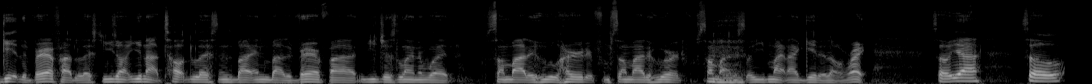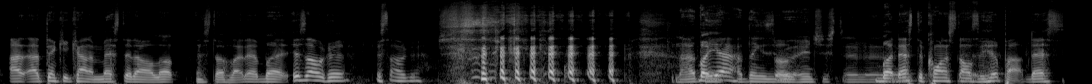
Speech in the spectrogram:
get the verified lesson. You don't. You're not taught the lessons by anybody verified. You just learning what somebody who heard it from somebody who heard it from somebody. Mhm. So you might not get it all right. So yeah. So I, I think he kind of messed it all up and stuff like that. But it's all good. It's all good. No, I But think, yeah, I think it's so- real interesting, man. But that's the cornerstones of hip hop. That's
